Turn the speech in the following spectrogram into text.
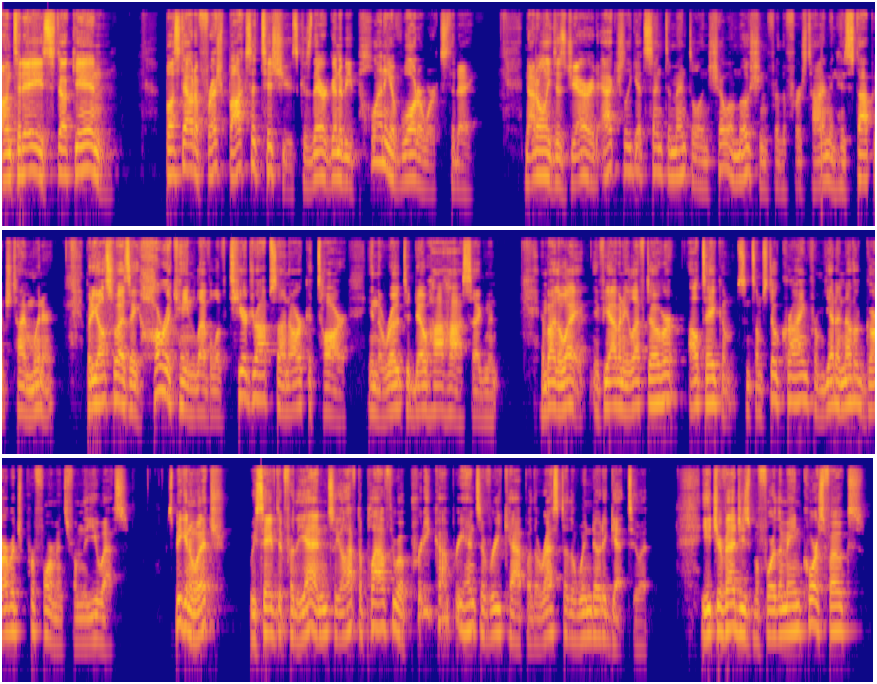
On today's Stuck In, bust out a fresh box of tissues because there are going to be plenty of waterworks today. Not only does Jared actually get sentimental and show emotion for the first time in his stoppage time winner, but he also has a hurricane level of teardrops on our guitar in the Road to Doha Ha segment. And by the way, if you have any left over, I'll take them since I'm still crying from yet another garbage performance from the US. Speaking of which, we saved it for the end, so you'll have to plow through a pretty comprehensive recap of the rest of the window to get to it. Eat your veggies before the main course, folks.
